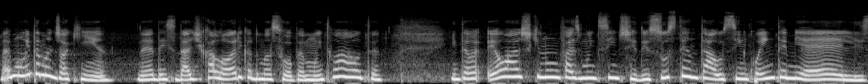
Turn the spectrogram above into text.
Vai muita mandioquinha, né? A densidade calórica de uma sopa é muito alta. Então, eu acho que não faz muito sentido. E sustentar os 50 ml,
